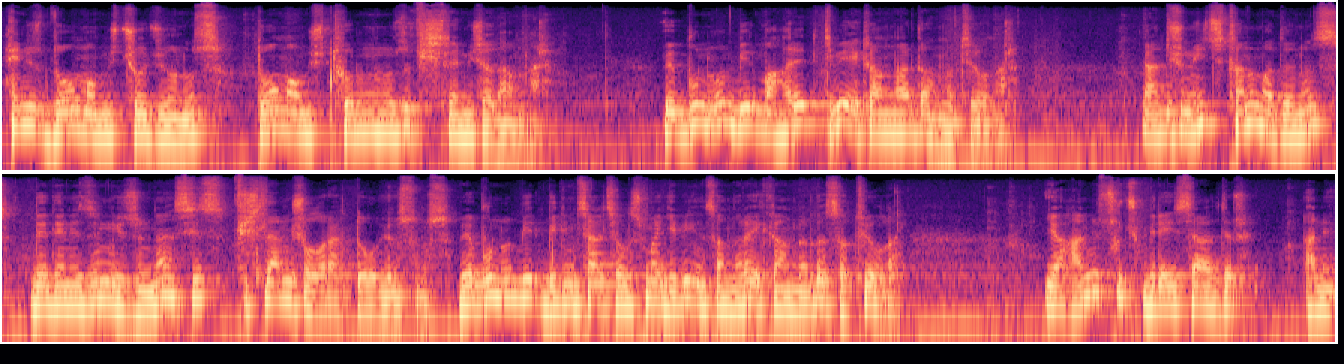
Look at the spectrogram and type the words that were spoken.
henüz doğmamış çocuğunuz, doğmamış torununuzu fişlemiş adamlar. Ve bunu bir maharet gibi ekranlarda anlatıyorlar. Yani düşünün hiç tanımadığınız dedenizin yüzünden siz fişlenmiş olarak doğuyorsunuz. Ve bunu bir bilimsel çalışma gibi insanlara ekranlarda satıyorlar. Ya hani suç bireyseldir? Hani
